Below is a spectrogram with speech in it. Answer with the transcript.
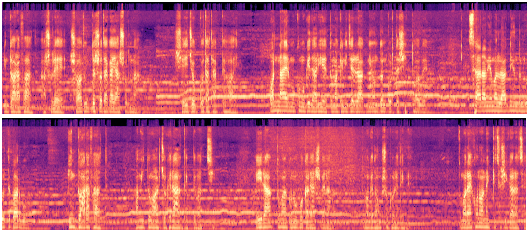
কিন্তু আরাফাত, আসলে সৎ উদ্দেশ্য থাকাই আসল না। সেই যোগ্যতা থাকতে হয়। অন্যায়ের মুখোমুখি দাঁড়িয়ে তোমাকে নিজের রাগ নিয়ন্ত্রণ করতে শিখতে হবে। স্যার, আমি আমার রাগ নিয়ন্ত্রণ করতে পারব, কিন্তু আরাফাত, আমি তোমার চোখে রাগ দেখতে পাচ্ছি। এই রাগ তোমার কোনো উপকারে আসবে না, তোমাকে ধ্বংস করে দিবে। তোমার এখনও অনেক কিছু শেখার আছে।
